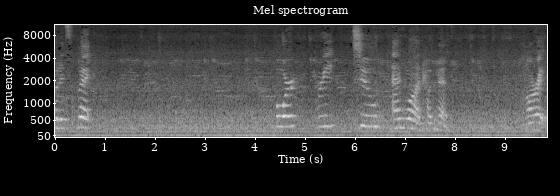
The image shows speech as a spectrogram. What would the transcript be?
but it's quick. Four, three, two, and one. Hug them in. All right,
